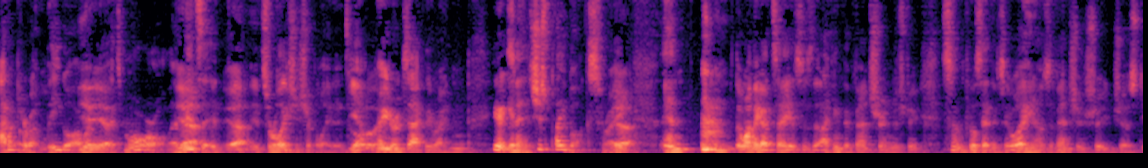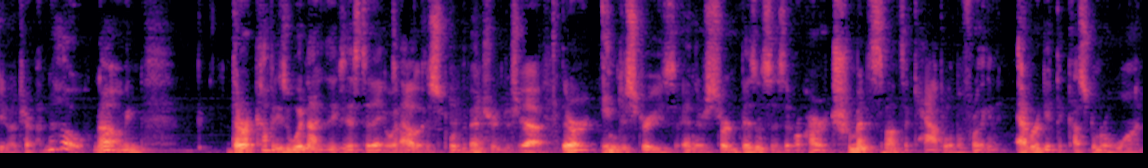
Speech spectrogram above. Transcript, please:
I don't care about legal. I'm Yeah, like, yeah. It's moral. I Yeah, mean, it's, it, yeah. it's relationship related. Yeah, no, you're exactly right. And you know, again, it's just playbooks, right? Yeah. And the one thing I'd say is, is that I think the venture industry. Some people say they say, well, you know, is the venture industry just you know? Ter-? No, no. I mean, there are companies that would not exist today without Totally. the support of the venture industry. Yeah. There are industries and there's certain businesses that require tremendous amounts of capital before they can ever get to customer one.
